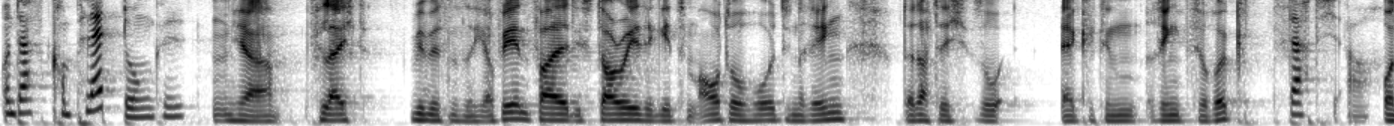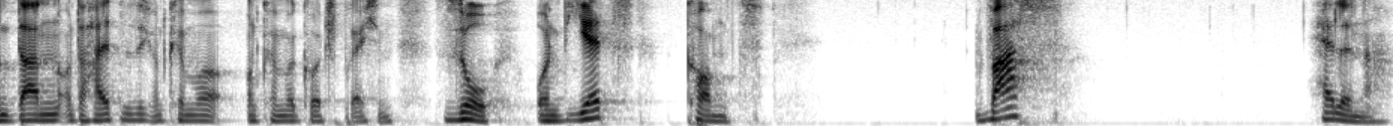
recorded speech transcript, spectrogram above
und das komplett dunkel. Ja, vielleicht, wir wissen es nicht. Auf jeden Fall die Story, sie geht zum Auto, holt den Ring. Da dachte ich so, er kriegt den Ring zurück. Dachte ich auch. Und dann unterhalten sie sich und können wir, und können wir kurz sprechen. So, und jetzt kommt's. Was, Helena,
